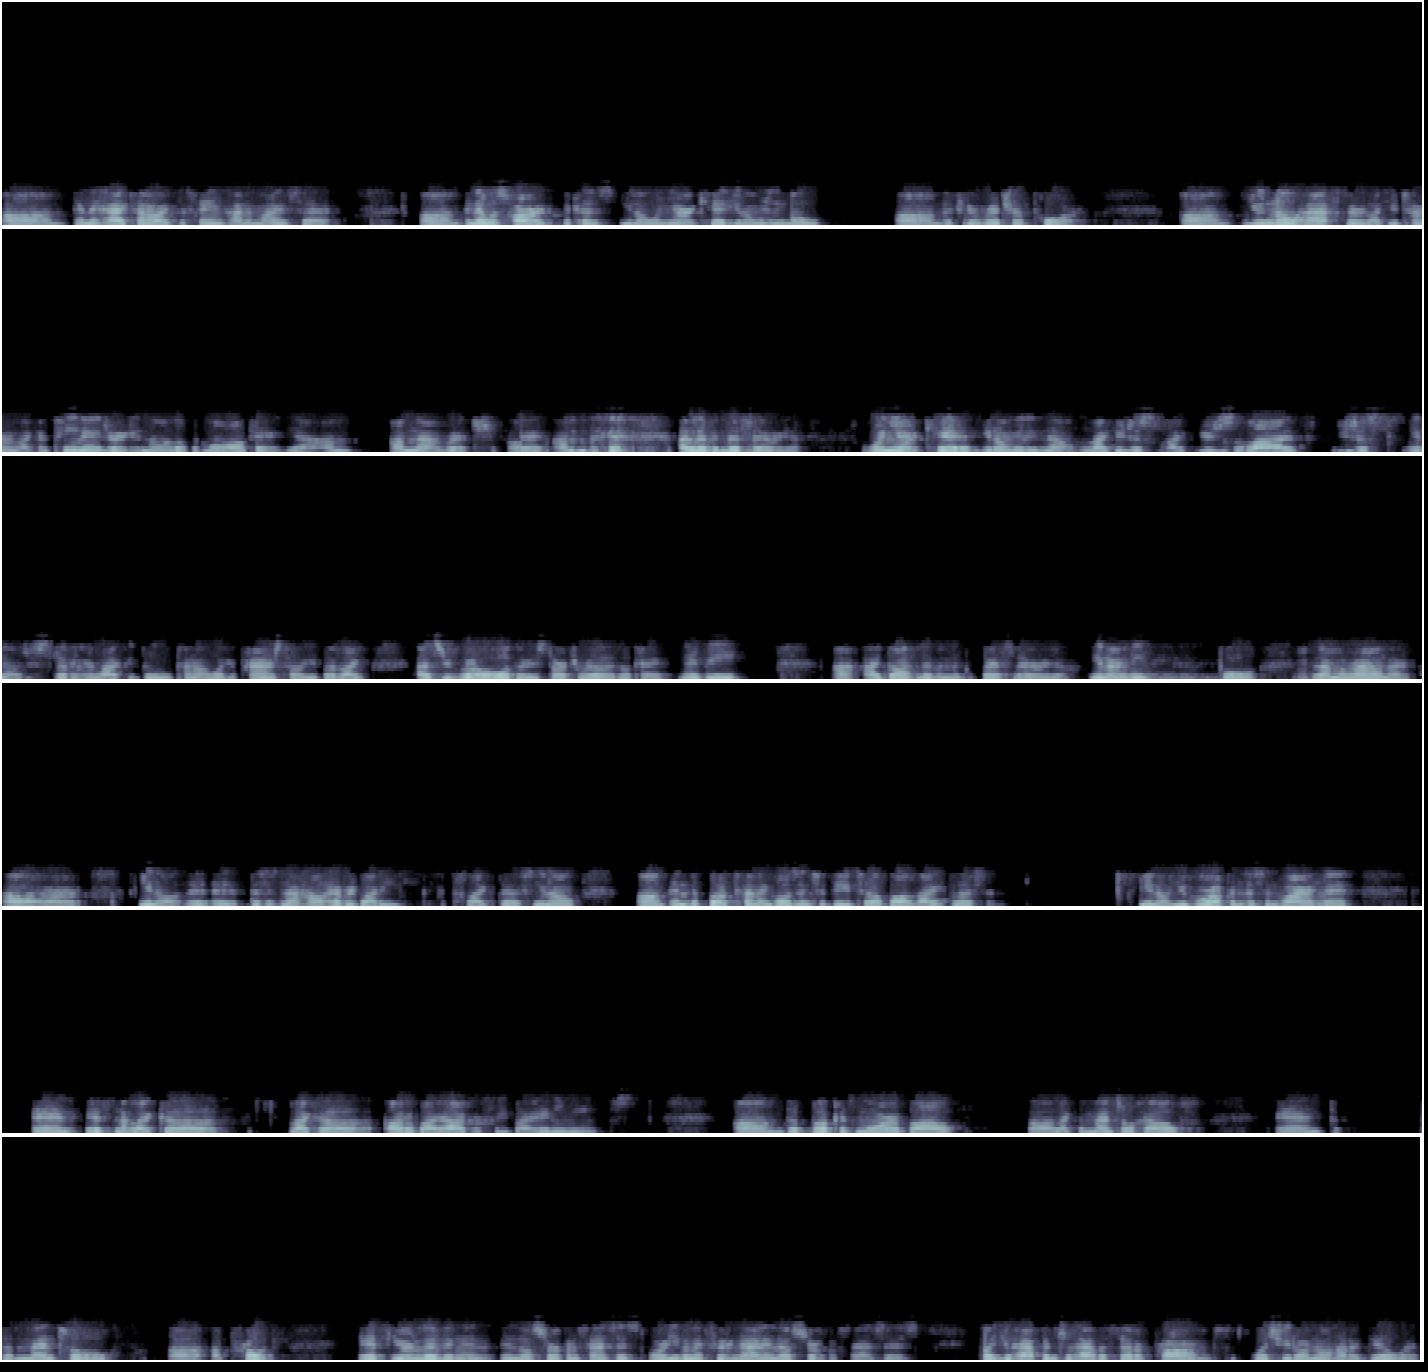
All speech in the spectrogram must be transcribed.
um, and they had kind of like the same kind of mindset. Um, and it was hard because you know when you're a kid, you don't really know um, if you're rich or poor. Um, you know after like you turn like a teenager, you know a little bit more. Okay, yeah, I'm I'm not rich. Okay, I'm I live in this mm-hmm. area. When you're a kid, you don't really know. Like you just like you're just alive. You just you know just living your life. You do kind of what your parents tell you. But like as you grow older, you start to realize, okay, maybe I, I don't live in the best area. You know what I mean? People mm-hmm. that I'm around are, are you know, it, it, this is not how everybody is like this. You know, um, and the book kind of goes into detail about like, listen, you know, you grew up in this environment and it's not like a like a autobiography by any means. Um, the book is more about uh, like the mental health and the mental uh, approach if you're living in, in those circumstances, or even if you're not in those circumstances, but you happen to have a set of problems which you don't know how to deal with.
